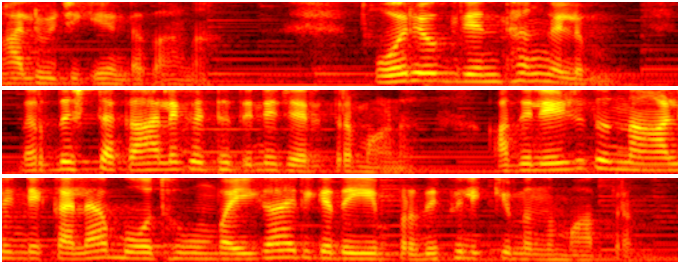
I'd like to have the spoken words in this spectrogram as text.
ആലോചിക്കേണ്ടതാണ്. ഓരോ ഗ്രന്ഥങ്ങളും നിർദ്ദിഷ്ട കാലഘട്ടത്തിന്റെ ചരിത്രമാണ്. അതിലെഴുതുന്ന ആളിന്റെ കലാബോധവും വൈകാരികതയും പ്രതിഫലിക്കുമെന്ന് മാത്രം.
